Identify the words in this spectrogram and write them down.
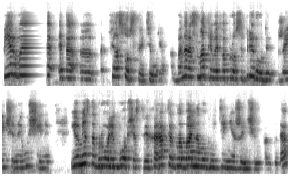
Первое – это философская теория. Как бы она рассматривает вопросы природы женщины и мужчины, ее место в роли в обществе, характер глобального угнетения женщин, как бы, да,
